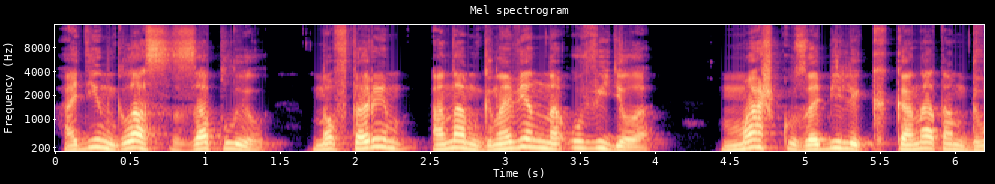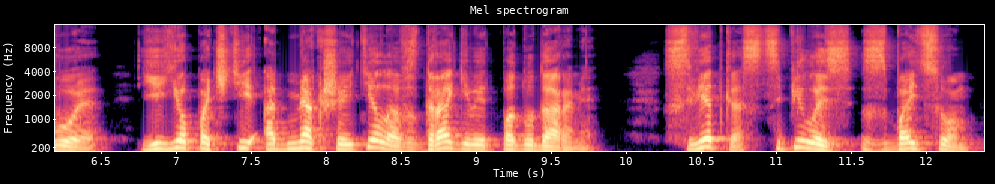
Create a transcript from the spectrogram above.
Один глаз заплыл, но вторым она мгновенно увидела. Машку забили к канатам двое. Ее почти обмякшее тело вздрагивает под ударами. Светка сцепилась с бойцом.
